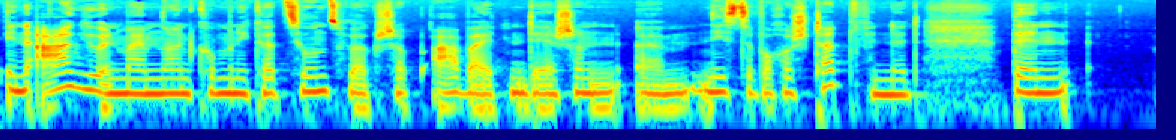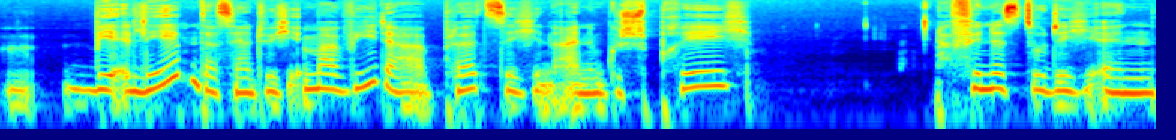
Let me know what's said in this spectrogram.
in Agio in meinem neuen Kommunikationsworkshop arbeiten, der schon ähm, nächste Woche stattfindet. Denn wir erleben das ja natürlich immer wieder. Plötzlich in einem Gespräch findest du dich in,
